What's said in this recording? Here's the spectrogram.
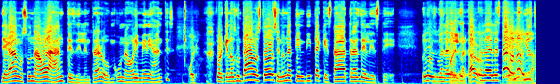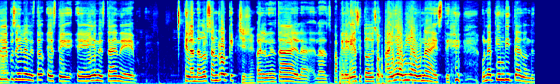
llegábamos una hora antes del entrar o una hora y media antes. Hola. Porque nos juntábamos todos en una tiendita que está atrás del este. oye, Pues, la- por el mercado. en la del estado, ¿no? Eh, Yo ajá. pues ahí en el estado, este, eh, ahí en está en eh, el andador San Roque. Sí, sí. Está la- las papelerías y todo eso. Ahí había una, este, una tiendita donde,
